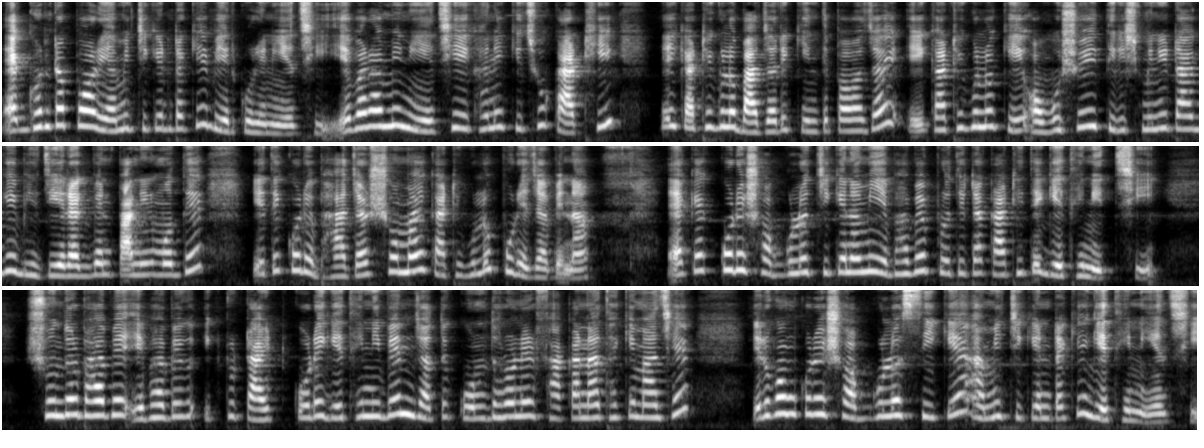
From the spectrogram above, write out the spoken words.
এক ঘণ্টা পরে আমি চিকেনটাকে বের করে নিয়েছি। এবার আমি নিয়েছি এখানে কিছু কাঠি। এই কাঠিগুলো বাজারে কিনতে পাওয়া যায়। এই কাঠিগুলোকে অবশ্যই 30 মিনিট আগে ভিজিয়ে রাখবেন পানির মধ্যে। এতে করে ভাজার সময় কাঠিগুলো পুড়ে যাবে না। এক এক করে সবগুলো চিকেন আমি এভাবে প্রতিটা কাঠিতে গেঁথে নিচ্ছি। সুন্দরভাবে এভাবে একটু টাইট করে গেঁথে নেবেন যাতে কোন ধরনের ফাঁকা না থাকে মাঝে। এরকম করে সবগুলো সিকে আমি চিকেনটাকে গেঁথে নিয়েছি।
